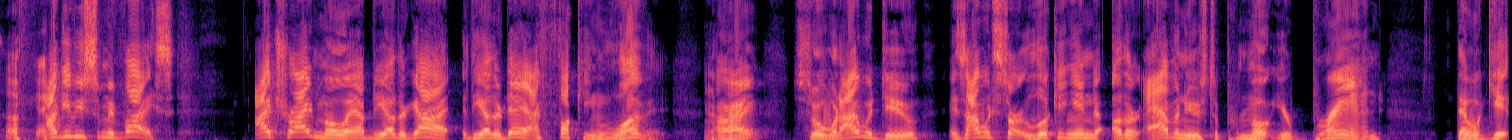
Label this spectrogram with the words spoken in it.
okay. I'll give you some advice. I tried Moab the other guy the other day. I fucking love it. All right. So what I would do is I would start looking into other avenues to promote your brand that would get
